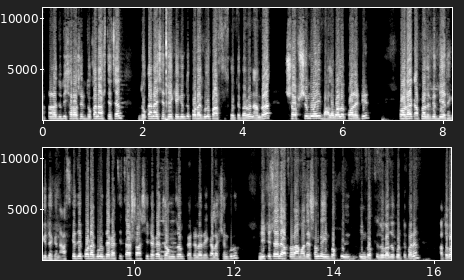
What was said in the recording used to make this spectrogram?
আপনারা যদি সরাসরি দোকানে আসতে চান দোকানে এসে দেখে কিন্তু প্রোডাক্টগুলো পারচেস করতে পারবেন। আমরা সবসময় ভালো ভালো কোয়ালিটির প্রোডাক্ট আপনাদেরকে দিয়ে থাকি। দেখেন, আজকে যে প্রোডাক্টগুলো দেখাচ্ছি, চারশো আশি টাকা জমজম প্যাটেলের এই কালেকশনগুলো নিতে চাইলে আপনারা আমাদের সঙ্গে ইনবক্স ইনবক্সে যোগাযোগ করতে পারেন, অথবা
